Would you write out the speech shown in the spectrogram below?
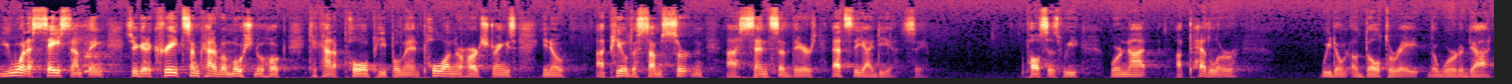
you want to say something, so you're going to create some kind of emotional hook to kind of pull people in, pull on their heartstrings, you know, appeal to some certain uh, sense of theirs. That's the idea. See, Paul says we we're not a peddler. We don't adulterate the word of God.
